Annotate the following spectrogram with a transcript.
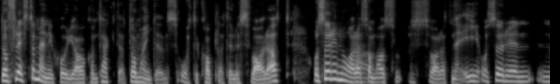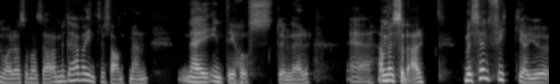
de flesta människor jag har kontaktat, de har inte ens återkopplat eller svarat. Och så är det några Ja. som har svarat nej. Och så är det några som har sagt, "Ja, men det här var intressant, men nej, inte i höst eller eh, ja, men sådär. Men sen fick jag ju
